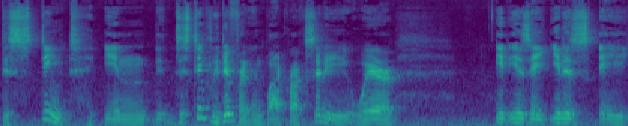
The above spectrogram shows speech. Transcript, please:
distinct in distinctly different in Black Rock City, where it is a it is a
